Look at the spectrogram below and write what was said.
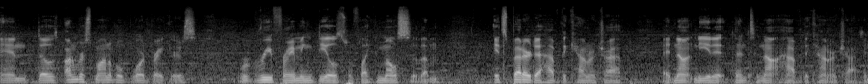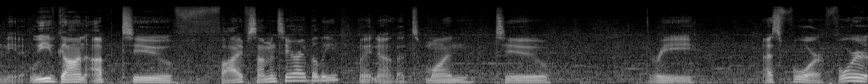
and those unrespondable board breakers, reframing deals with like most of them. It's better to have the counter trap and not need it than to not have the counter trap and need it. We've gone up to five summons here, I believe. Wait, no, that's one, two, three. That's four. Four,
